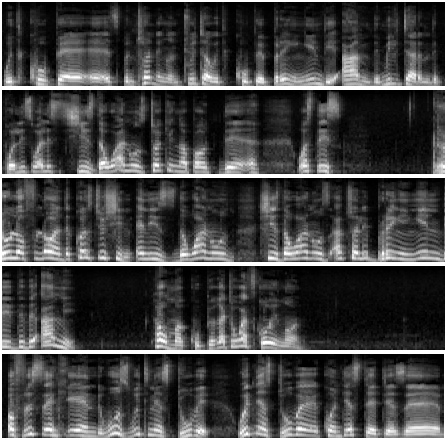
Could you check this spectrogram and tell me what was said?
with Khupe. Uh, it's been trending on Twitter with Khupe bringing in the army, the military, and the police. Well, she's the one who's talking about the uh, what's this rule of law and the constitution, and is the one who she's the one who's actually bringing in the the, the army. How Makupe? What's going on? Of recently, and who's witness Dube? Witness Dube contested as a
